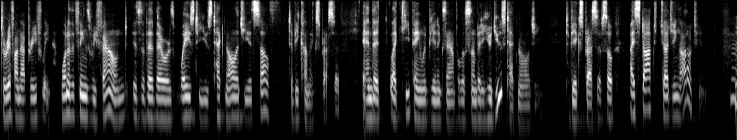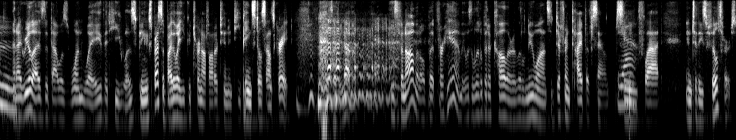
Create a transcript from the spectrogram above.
to riff on that briefly, one of the things we found is that there was ways to use technology itself to become expressive. And that, like T Pain would be an example of somebody who'd use technology to be expressive. So I stopped judging autotune Hmm. And I realized that that was one way that he was being expressive. By the way, you could turn off autotune and T Pain still sounds great. He's phenomenal. But for him, it was a little bit of color, a little nuance, a different type of sound, yeah. singing flat into these filters.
